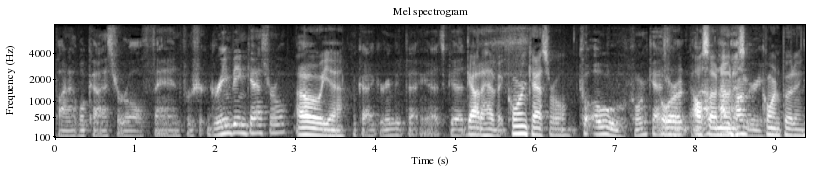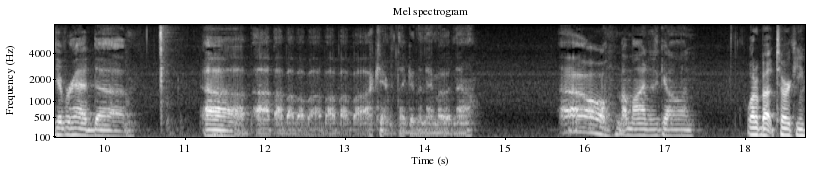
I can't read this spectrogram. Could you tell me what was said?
Pineapple casserole fan for sure. Green bean casserole. Oh yeah, Okay, green bean. Yeah, that's good. gotta have it. Corn casserole, Co- oh, corn casserole. or also I'm- known I'm as hungry. corn pudding. You ever had? Uh, uh, uh, bah, bah, bah, bah, bah, bah, bah, I can't think of the name of it now. Oh, my mind is gone. What about turkey?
